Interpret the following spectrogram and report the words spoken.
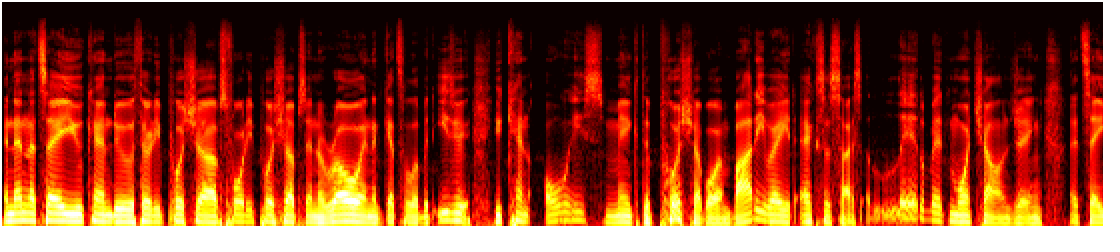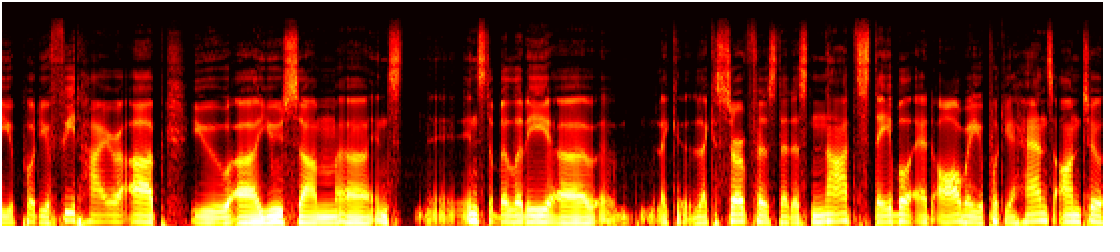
And then let's say you can do 30 push ups, 40 push ups in a row, and it gets a little bit easier. You can always make the push up or body weight exercise a little bit more challenging. Let's say you put your feet higher up, you uh, use some uh, inst- instability, uh, like, like a surface that is not stable at all, where you put your hands onto.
